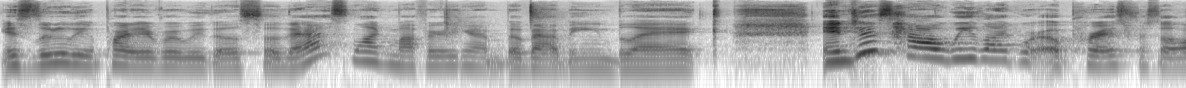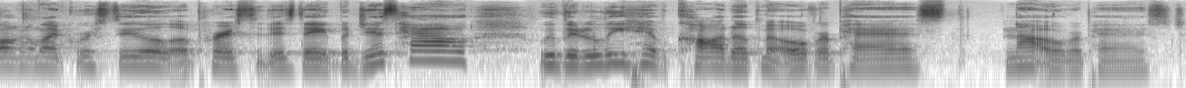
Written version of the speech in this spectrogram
It's literally a party everywhere we go. So that's like my favorite thing about being black, and just how we like were oppressed for so long, and like we're still oppressed to this day. But just how we literally have caught up and overpassed, not overpassed.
